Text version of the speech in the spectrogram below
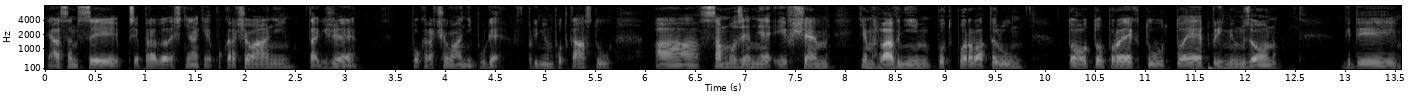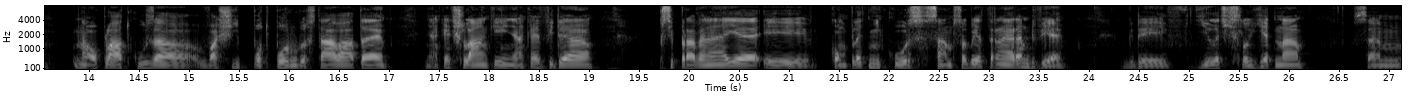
Já jsem si připravil ještě nějaké pokračování, takže pokračování bude v premium podcastu a samozřejmě i všem těm hlavním podporovatelům tohoto projektu, to je Premium Zone, kdy na oplátku za vaší podporu dostáváte nějaké články, nějaké videa, připravené je i kompletní kurz sám sobě trenérem 2, kdy v díle číslo 1 jsem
